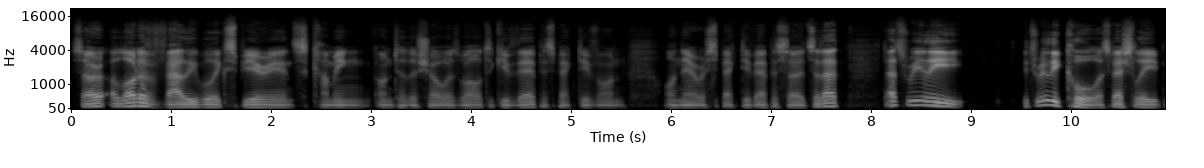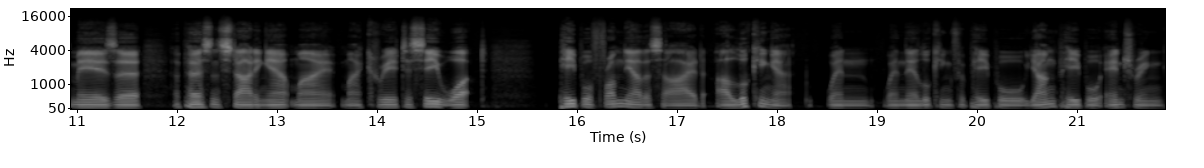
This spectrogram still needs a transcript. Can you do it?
So a lot of valuable experience coming onto the show as well to give their perspective on on their respective episodes. So that that's really it's really cool, especially me as a, a person starting out my my career to see what people from the other side are looking at when when they're looking for people, young people entering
